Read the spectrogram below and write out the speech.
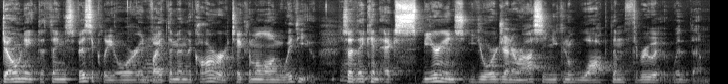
donate the things physically or invite right. them in the car or take them along with you yeah. so they can experience your generosity and you can walk them through it with them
